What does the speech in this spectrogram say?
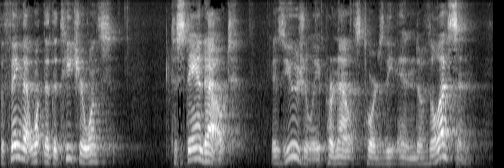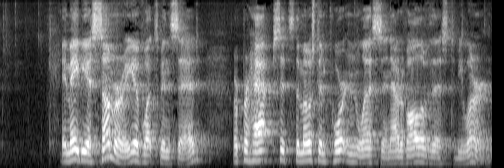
the thing that, that the teacher wants to stand out, is usually pronounced towards the end of the lesson. It may be a summary of what's been said, or perhaps it's the most important lesson out of all of this to be learned.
